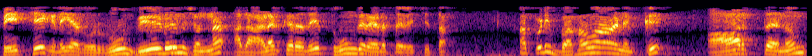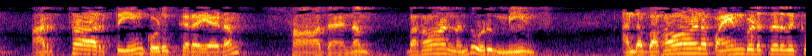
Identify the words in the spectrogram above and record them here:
பேச்சே கிடையாது. ஒரு ரூம் வீடுன்னு சொன்னா அதை அளக்கிறதே தூங்குற இடத்த வச்சுதான் அப்படி பகவானுக்கு ஆர்த்தனும் அர்த்தார்த்தியும் கொடுக்கிற இடம் சாதனம். பகவான் வந்து ஒரு மீன்ஸ் அந்த பகவானை பயன்படுத்துறதுக்கு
